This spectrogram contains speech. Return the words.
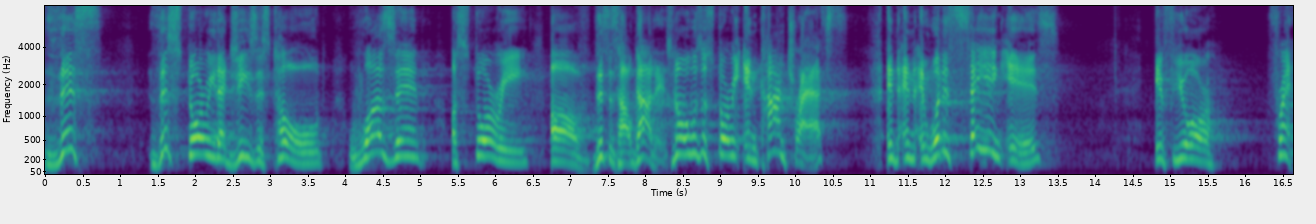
This, this story that Jesus told wasn't a story of this is how God is. No, it was a story in contrast. And, and, and what it's saying is if your friend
